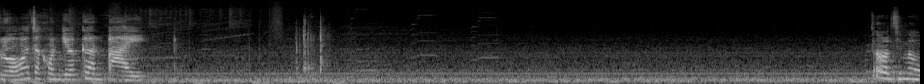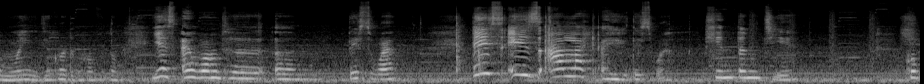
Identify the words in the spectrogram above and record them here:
กลัวว่าจะคนเยอะเกินไป 到了起码我们已经快点跑不动。Yes, I want uh, um this one. This is I like 哎呦 this one 天灯节ขอบ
